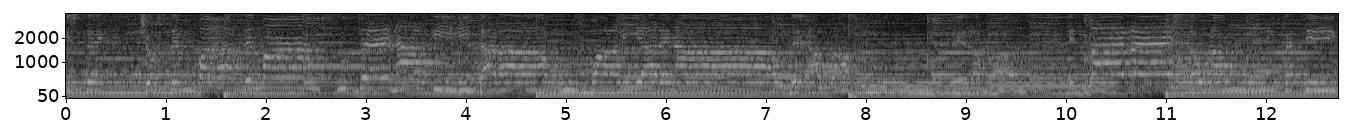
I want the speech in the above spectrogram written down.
alkimistek txosten bat eman zuten argitara plusbaliaren alde azalduz erabat. Eta errestaurantetik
